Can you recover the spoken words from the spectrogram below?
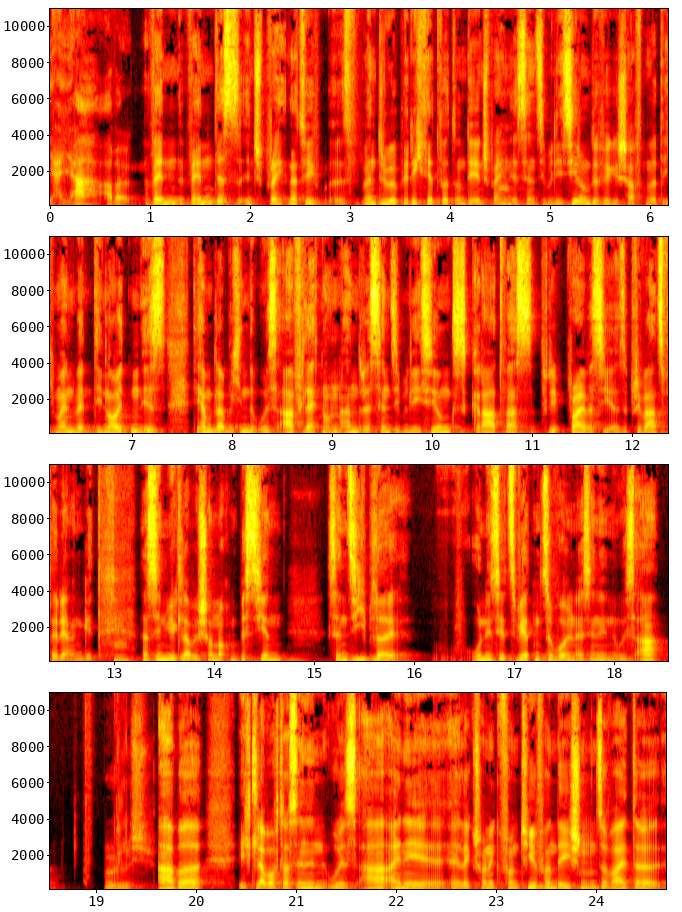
ja, ja, aber wenn wenn das entsprechend natürlich, wenn darüber berichtet wird und die entsprechende mhm. Sensibilisierung dafür geschaffen wird. Ich meine, wenn die Leuten ist, die haben, glaube ich, in den USA vielleicht noch ein anderes Sensibilisierungsgrad, was Pri Privacy, also Privatsphäre angeht. Mhm. Da sind wir, glaube ich, schon noch ein bisschen sensibler, ohne es jetzt werten zu wollen, als in den USA. Möglich. Aber ich glaube auch, dass in den USA eine Electronic Frontier Foundation und so weiter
